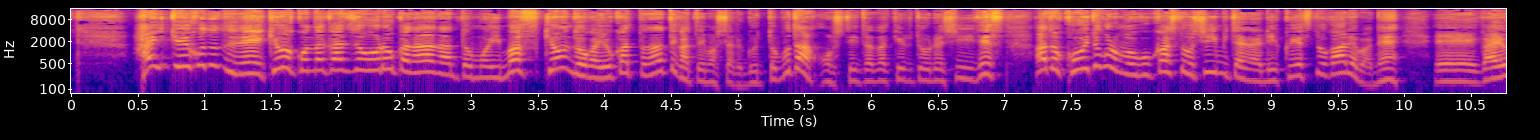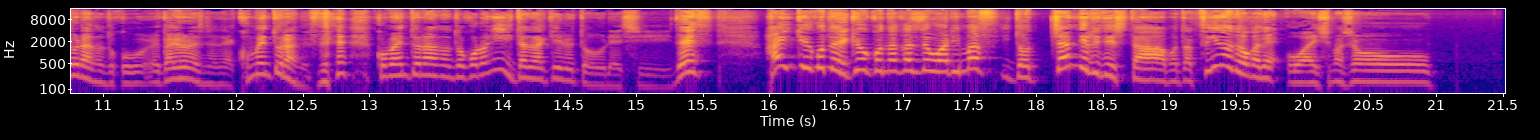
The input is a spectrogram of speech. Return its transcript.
はい、ということでね、今日はこんな感じで終わろうかななんて思います。今日の動画良かったなって方いましたら、グッドボタン押していただけると嬉しいです。あと、こういうところも動かしてほしいみたいなリクエストがあればね、えー、概要欄のとこ、概要欄じゃない、コメント欄ですね。コメント欄のところにいただけると嬉しいです。はい、ということで今日こんな感じで終わります。伊藤チャンネルでした。また次の動画でお会いしましょう。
